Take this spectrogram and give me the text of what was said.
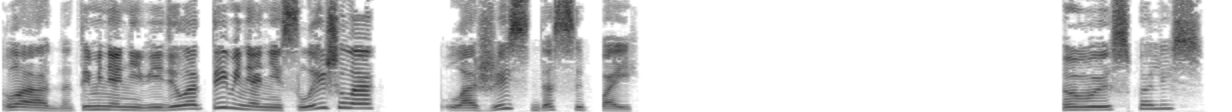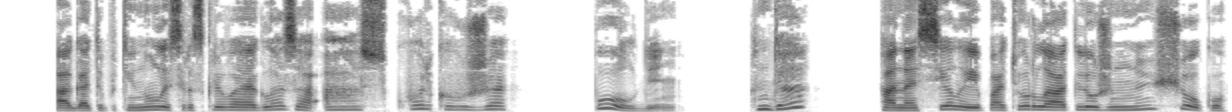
Ладно, ты меня не видела, ты меня не слышала. Ложись, досыпай». «Выспались?» Агата потянулась, раскрывая глаза. «А сколько уже?» «Полдень». «Да?» Она села и потерла отлеженную щеку.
